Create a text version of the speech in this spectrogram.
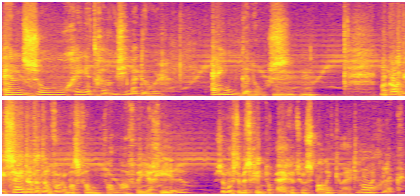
En zo ging het geruzie maar door. Eindeloos. Maar kan het niet zijn dat het een vorm was van, van afreageren? Ze moesten misschien toch ergens hun spanning kwijt. Mogelijk.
